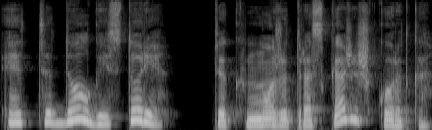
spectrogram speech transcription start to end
«Это долгая история». «Так, может, расскажешь коротко?»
